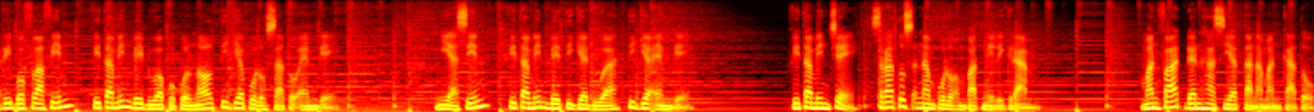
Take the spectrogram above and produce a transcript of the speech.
Riboflavin, vitamin B20 031 mg. Niacin, vitamin B32 3 mg. Vitamin C, 164 mg. Manfaat dan khasiat tanaman katuk.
